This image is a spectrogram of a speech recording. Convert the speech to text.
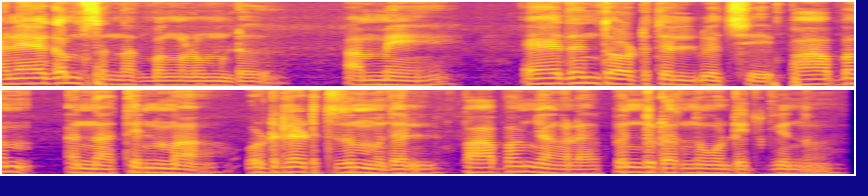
അനേകം സന്ദർഭങ്ങളുണ്ട്. അമ്മേ ഏതൻ തോട്ടത്തിൽ വെച്ച് പാപം എന്ന തിന്മ ഉടലെടുത്തതു മുതൽ പാപം ഞങ്ങളെ പിന്തുടർന്നുകൊണ്ടിരിക്കുന്നു.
